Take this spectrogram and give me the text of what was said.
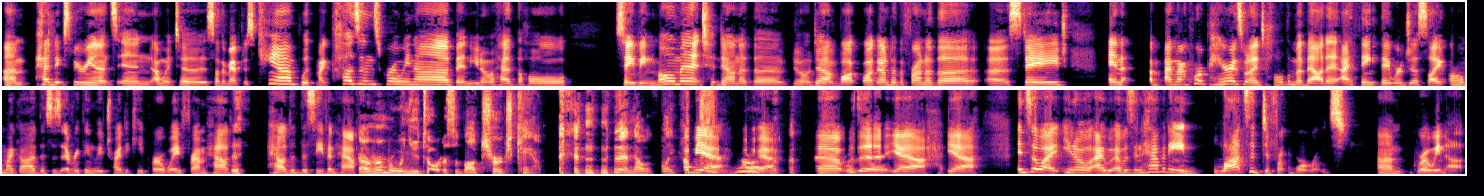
Um, had an experience in I went to Southern Baptist camp with my cousins growing up, and you know had the whole saving moment down at the you know down walk walk down to the front of the uh, stage. And um, my poor parents, when I told them about it, I think they were just like, "Oh my God, this is everything we've tried to keep her away from. How did how did this even happen?" I remember when you told us about church camp, and I was like, Oh yeah, "Ooh, oh woo." yeah. Uh, was a yeah, yeah. And so I, you know, I, I was inhabiting lots of different worlds um, growing up,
